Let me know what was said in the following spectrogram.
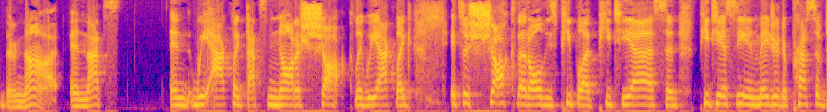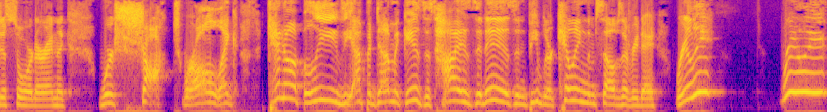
they're not. And that's, and we act like that's not a shock. Like we act like it's a shock that all these people have PTS and PTSD and major depressive disorder. And like we're shocked. We're all like, cannot believe the epidemic is as high as it is and people are killing themselves every day. Really? Really?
